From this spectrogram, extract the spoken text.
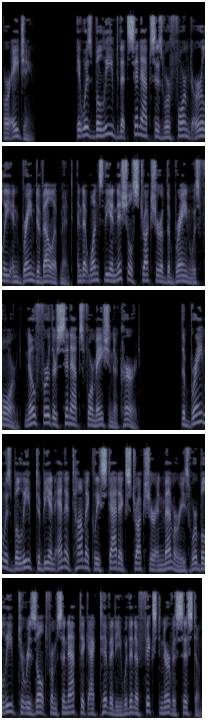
or aging. It was believed that synapses were formed early in brain development, and that once the initial structure of the brain was formed, no further synapse formation occurred. The brain was believed to be an anatomically static structure and memories were believed to result from synaptic activity within a fixed nervous system.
